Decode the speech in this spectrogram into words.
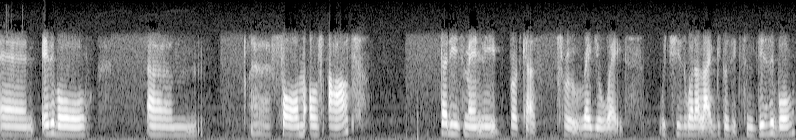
and edible um, uh, form of art that is mainly broadcast through radio waves, which is what I like because it's invisible.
